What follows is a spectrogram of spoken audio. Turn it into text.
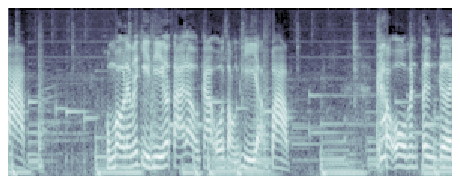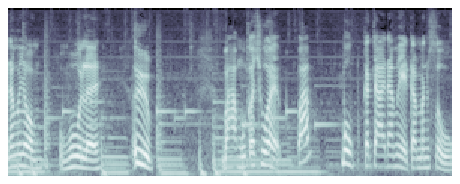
ปราบ ผมบอกเลยไม่กี่ทีก็ตายแล้วกาโอสองทีอะปราบกาโอมันตึงเกินนะท่านผู้ชม ผมพูดเลย อืบบาฮามุดก็ช่วยปั๊บปุบกระจายดาเมจกันมันสูง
